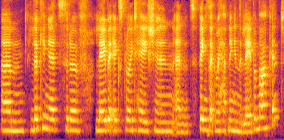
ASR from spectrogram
um, looking at sort of labor exploitation and things that were happening in the labor market.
